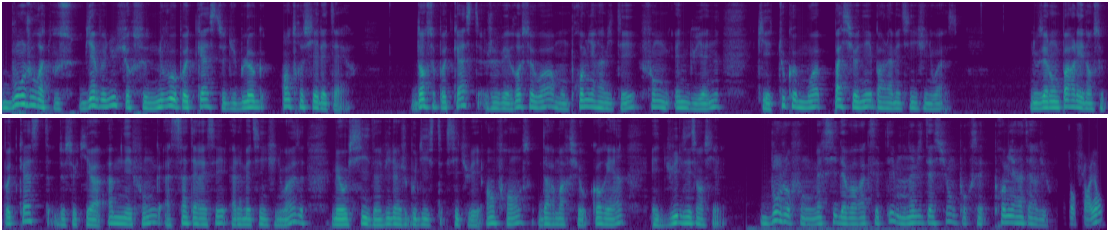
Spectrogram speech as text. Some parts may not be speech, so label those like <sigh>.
Bonjour à tous, bienvenue sur ce nouveau podcast du blog Entre ciel et terre. Dans ce podcast, je vais recevoir mon premier invité, Fong Nguyen, qui est tout comme moi passionné par la médecine chinoise. Nous allons parler dans ce podcast de ce qui a amené Fong à s'intéresser à la médecine chinoise, mais aussi d'un village bouddhiste situé en France, d'arts martiaux coréens et d'huiles essentielles. Bonjour Fong, merci d'avoir accepté mon invitation pour cette première interview. Bonjour Florian.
